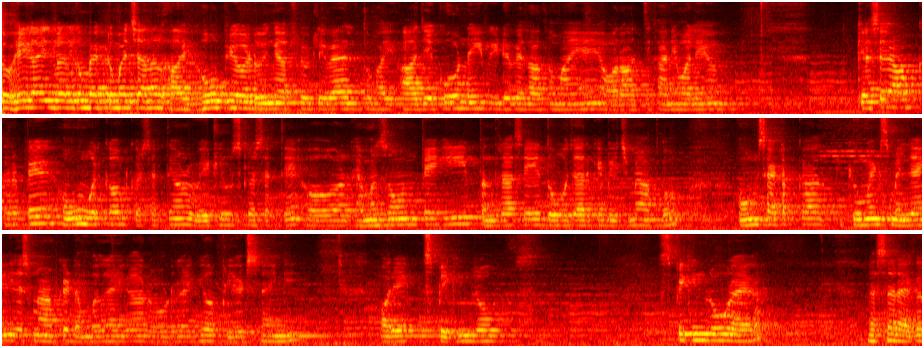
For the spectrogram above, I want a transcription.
So hey guys welcome back to my channel I hope you are doing absolutely well तो भाई, आज एक और नई वीडियो के साथ हम आए हैं और आज दिखाने वाले हैं। कैसे आप घर पे होम वर्कआउट कर सकते हैं और वेट लूज़ कर सकते हैं और अमेज़ोन पे ही 15 से 2000 के बीच में आपको होम सेटअप का इक्विपमेंट्स मिल जाएँगे, जिसमें आपके डंबल रहेगा रोड रहेगी और प्लेट्स रहेंगी। और एक स्पीकिंग रो स्पीकिंग रो रहेगा, वैसा रहेगा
